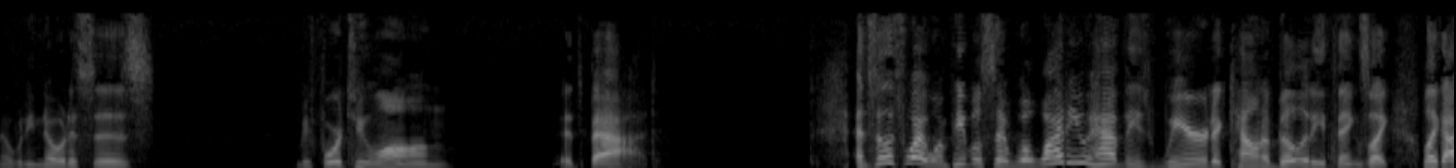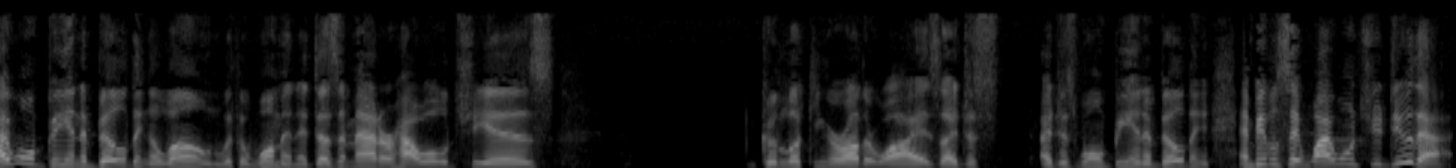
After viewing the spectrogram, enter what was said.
nobody notices, before too long, it's bad. And so that's why when people say, "Well, why do you have these weird accountability things like like I won't be in a building alone with a woman. It doesn't matter how old she is, good looking or otherwise. I just I just won't be in a building. And people say, why won't you do that?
